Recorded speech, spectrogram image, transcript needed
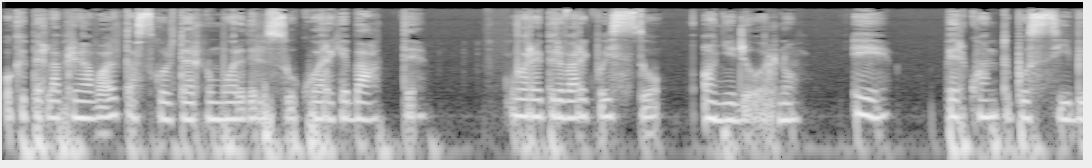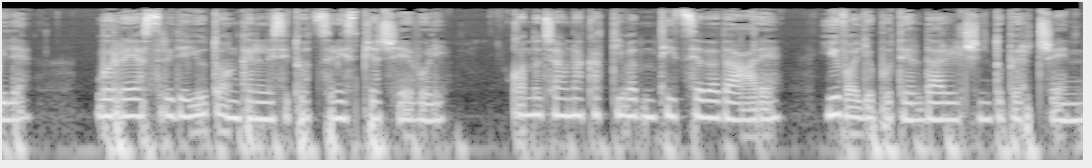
o che per la prima volta ascolta il rumore del suo cuore che batte. Vorrei provare questo ogni giorno e, per quanto possibile, vorrei essere di aiuto anche nelle situazioni spiacevoli. Quando c'è una cattiva notizia da dare, io voglio poter dare il 100%.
